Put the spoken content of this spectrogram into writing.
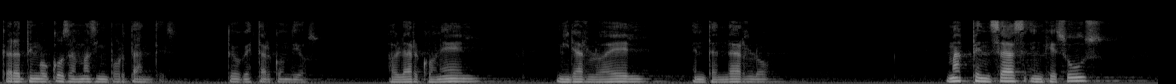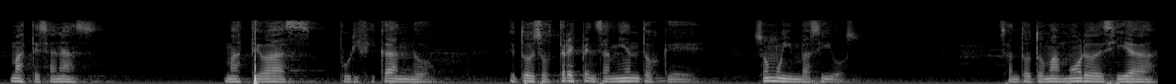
Que ahora tengo cosas más importantes. Tengo que estar con Dios, hablar con Él, mirarlo a Él, entenderlo. Más pensás en Jesús, más te sanás, más te vas purificando de todos esos tres pensamientos que son muy invasivos. Santo Tomás Moro decía,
